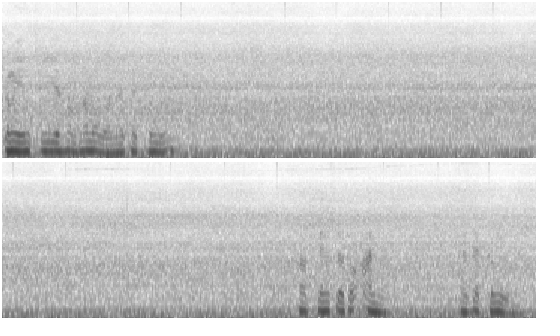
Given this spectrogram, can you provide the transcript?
耕耘机哈，那么晚还在耕耘。那天色都暗了，还在耕耘。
